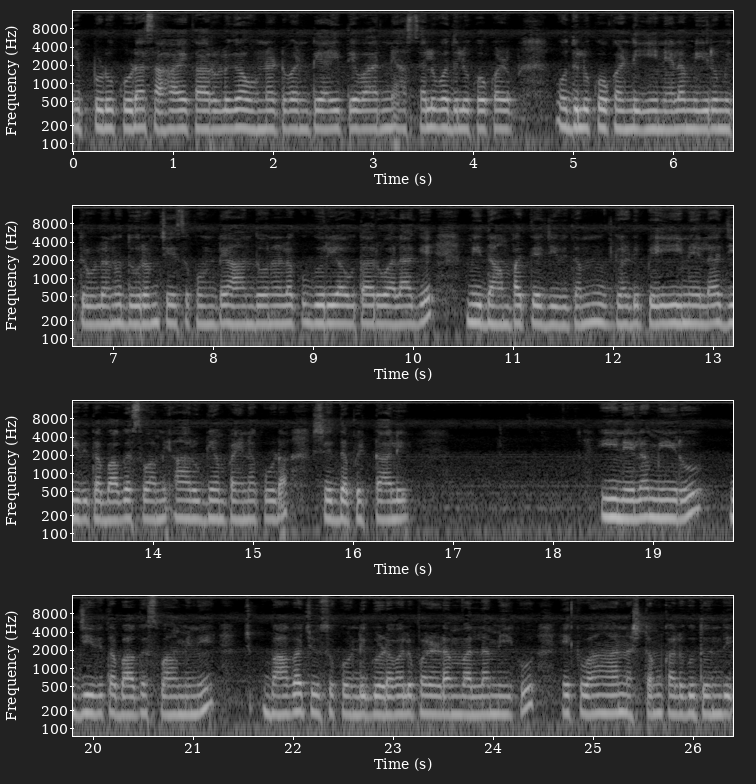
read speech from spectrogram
ఎప్పుడు కూడా సహాయకారులుగా ఉన్నటువంటి అయితే వారిని అస్సలు వదులుకోక వదులుకోకండి. ఈ నెల మీరు మిత్రులను దూరం చేసుకుంటే ఆందోళనలకు గురి అవుతారు. అలాగే మీ దాంపత్య జీవితం గడిపే ఈ నెల జీవిత భాగస్వామి ఆరోగ్యం పైన కూడా శ్రద్ధ పెట్టాలి. ఈ నెల మీరు జీవిత భాగస్వామిని బాగా చూసుకోండి. గొడవలు పడడం వల్ల మీకు ఎక్కువ నష్టం కలుగుతుంది.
